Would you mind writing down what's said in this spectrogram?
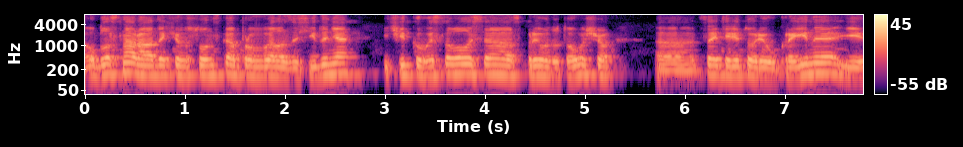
обласна рада Херсонська провела засідання і чітко висловилася з приводу того, що це територія України, і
